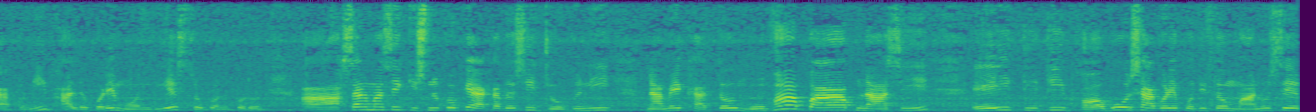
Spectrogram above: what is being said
আপনি ভালো করে মন দিয়ে শ্রবণ করুন। আষাঢ় মাসে কৃষ্ণপক্ষে একাদশী যোগিনী নামে খ্যাত মহাপাপ নাসী এই তিথি ভব সাগরে পতিত মানুষের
